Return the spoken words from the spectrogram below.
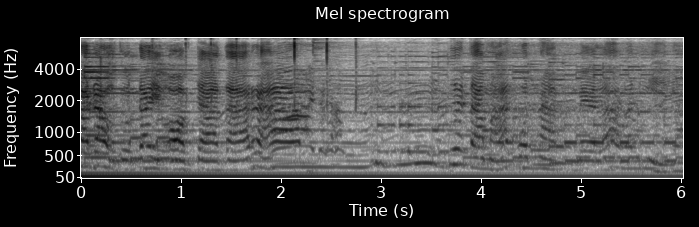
มาเดาจนไดออกจากอารามเพื่อตามหาคนหนักแม่ลาวันหีน้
